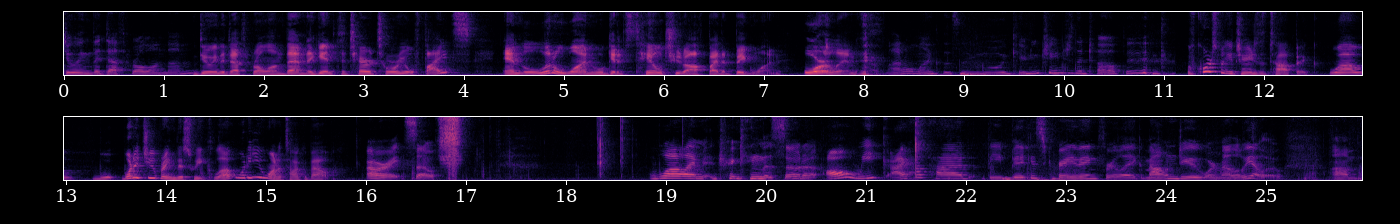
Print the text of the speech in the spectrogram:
doing the death roll on them. doing the death roll on them. They get into territorial fights, and the little one will get its tail chewed off by the big one or a limb. I don't like this anymore. Can you change the topic? of course, we can change the topic. Well, w- what did you bring this week, love? What do you want to talk about? All right, so while I'm drinking the soda, all week I have had the biggest craving for like Mountain Dew or Mellow Yellow. Um,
